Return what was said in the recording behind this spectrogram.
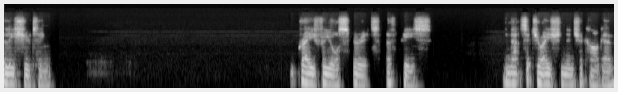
police shooting, pray for your spirit of peace in that situation in Chicago.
